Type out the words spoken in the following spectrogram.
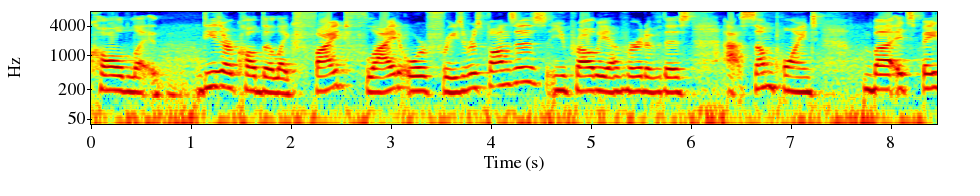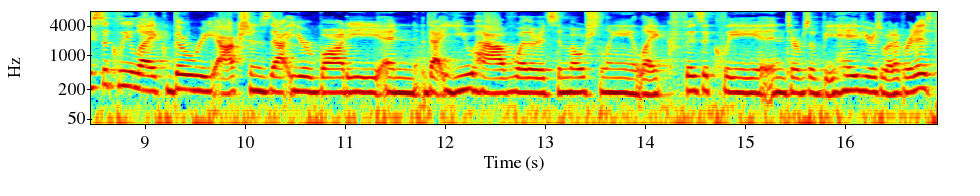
called like these are called the like fight, flight or freeze responses. You probably have heard of this at some point, but it's basically like the reactions that your body and that you have whether it's emotionally like physically in terms of behaviors whatever it is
